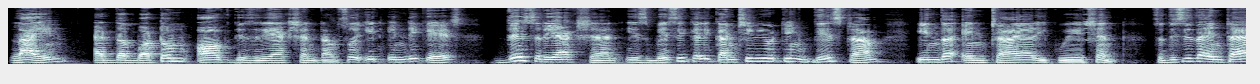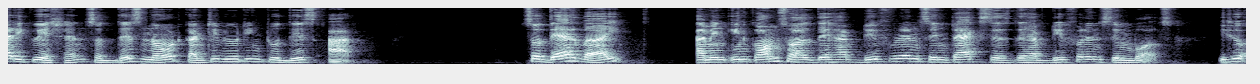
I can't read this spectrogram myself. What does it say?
line at the bottom of this reaction term. So it indicates this reaction is basically contributing this term in the entire equation. So this is the entire equation. So this node contributing to this R. So thereby, I mean in COMSOL, they have different syntaxes, they have different symbols. If you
